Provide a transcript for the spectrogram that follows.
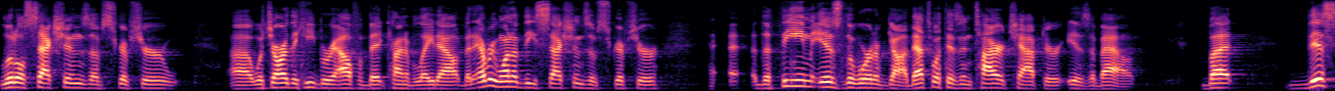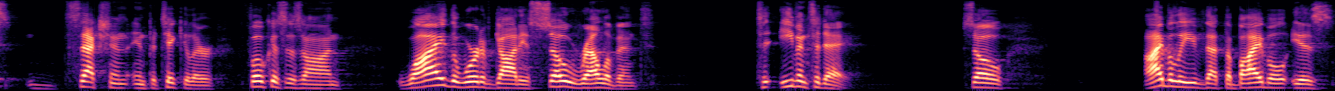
little sections of Scripture, uh, which are the Hebrew alphabet kind of laid out, but every one of these sections of Scripture, uh, the theme is the Word of God. That's what this entire chapter is about. But this section in particular focuses on why the Word of God is so relevant to even today. So, I believe that the Bible is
